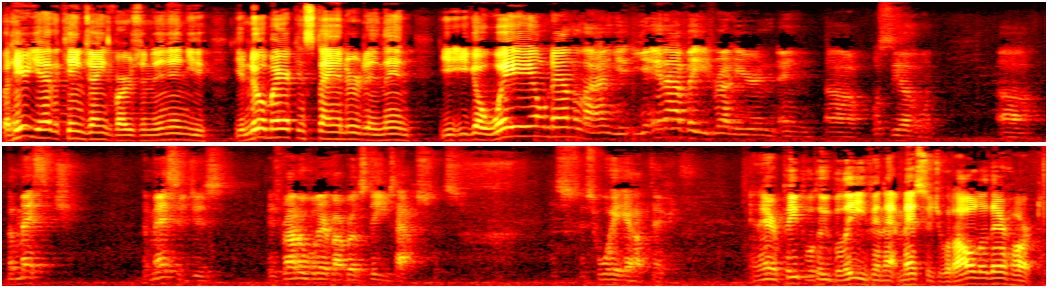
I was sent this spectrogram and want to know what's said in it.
But here you have the King James Version, and then you, your New American Standard, and then you, you go way on down the line. You, your NIV's right here, and, and uh, what's the other one? Uh, the message. The message is, is right over there by Brother Steve's house. It's, it's, it's way out there. And there are people who believe in that message with all of their heart.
